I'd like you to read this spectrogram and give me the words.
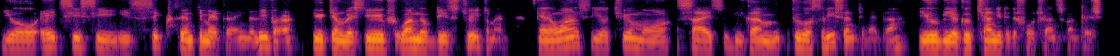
your HCC is six centimeter in the liver, you can receive one of these treatments. And once your tumor size become two or three centimeter, you'll be a good candidate for transplantation.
